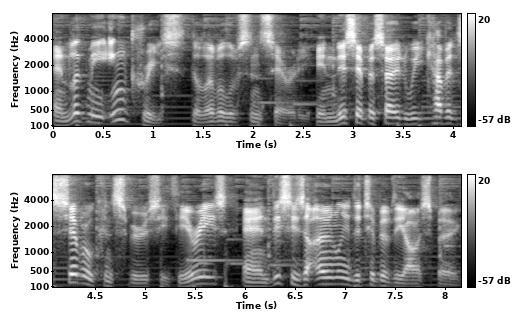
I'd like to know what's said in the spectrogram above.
and let me increase the level of sincerity. In this episode, we covered several conspiracy theories, and this is only the tip of the iceberg.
